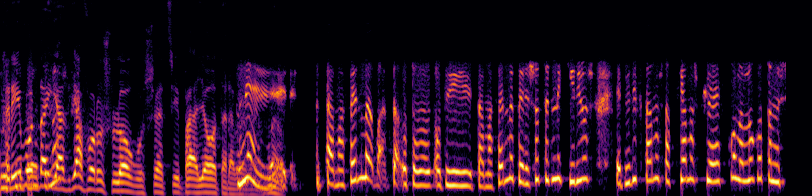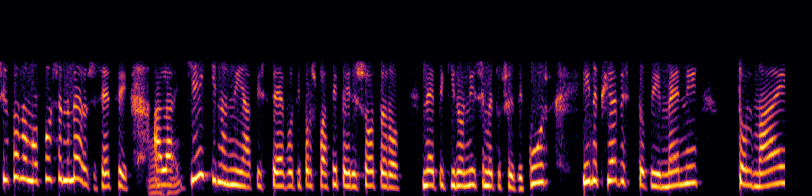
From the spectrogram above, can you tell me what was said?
κρύβονταν για διάφορους λόγους έτσι παλιότερα. Βέβαια. Ναι, ναι τα μαθαίνουμε, το, ότι τα μαθαίνουμε περισσότερο είναι κυρίως επειδή φτάνουν στα αυτιά μας πιο εύκολα λόγω των σύγχρονων μορφών ενημέρωσης, Αλλά και η κοινωνία πιστεύω ότι προσπαθεί περισσότερο να επικοινωνήσει με τους ειδικούς, είναι πιο ευαισθητοποιημένη, τολμάει,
